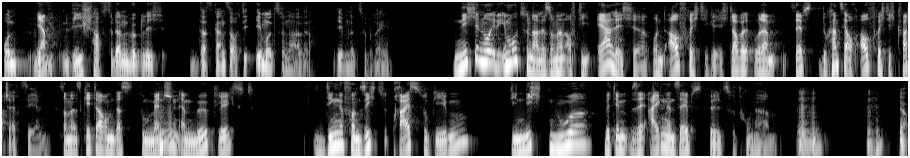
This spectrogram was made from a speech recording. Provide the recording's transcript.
Und Ja. wie, wie schaffst du dann wirklich das Ganze auf die emotionale Ebene zu bringen? Nicht nur die emotionale, sondern auf die ehrliche und aufrichtige. Ich glaube, oder selbst, du kannst ja auch aufrichtig Quatsch erzählen, sondern es geht darum, dass du Menschen Mhm. ermöglicht, Dinge von sich zu, preiszugeben, die nicht nur mit dem eigenen Selbstbild zu tun haben. Mhm. Mhm. Ja,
